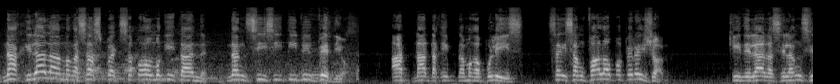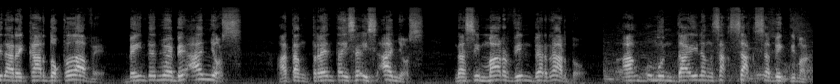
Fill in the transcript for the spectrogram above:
Nakilala ang mga suspect sa pamamagitan ng CCTV video at nadakip ng mga pulis sa isang follow-up operation. Kinilala silang sina Ricardo Clave, 29 anyos, at ang 36 anyos na si Marvin Bernardo, ang umunday ng saksak sa biktima.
